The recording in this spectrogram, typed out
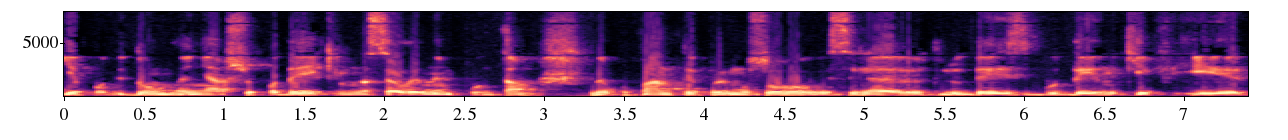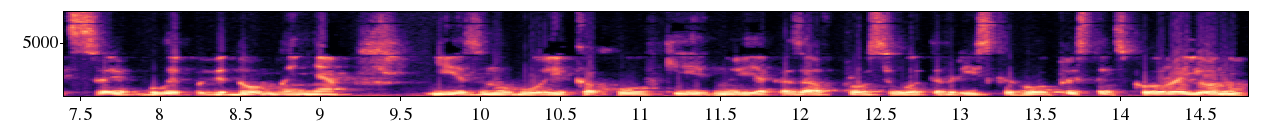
є повідомлення, що по деяким населеним пунктам окупанти примусово виселяють людей з будинків, і це були повідомлення і з нової Каховки. Ну і я казав про село Таврійського Пристанського району,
